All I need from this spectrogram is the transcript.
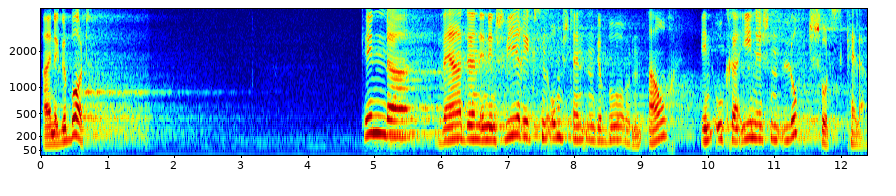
eine Geburt. Kinder werden in den schwierigsten Umständen geboren, auch in ukrainischen Luftschutzkellern,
